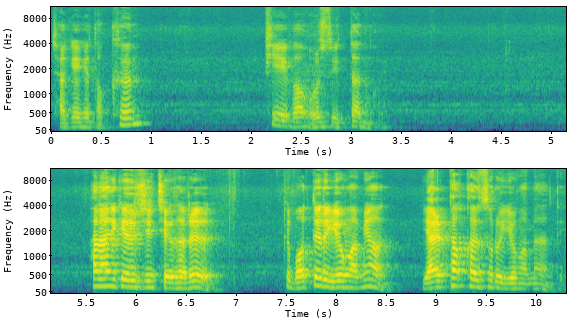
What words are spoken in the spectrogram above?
자기에게 더 큰 피해가 올 수 있다는 거예요. 하나님께서 주신 제사를 그 멋대로 이용하면 얄팍한 수로 이용하면 안 돼요.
